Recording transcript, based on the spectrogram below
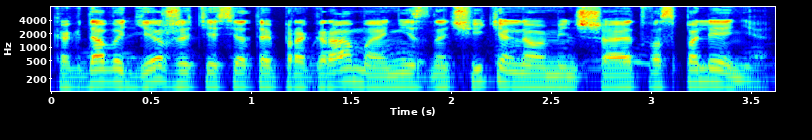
Когда вы держитесь этой программы, они значительно уменьшают воспаление.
